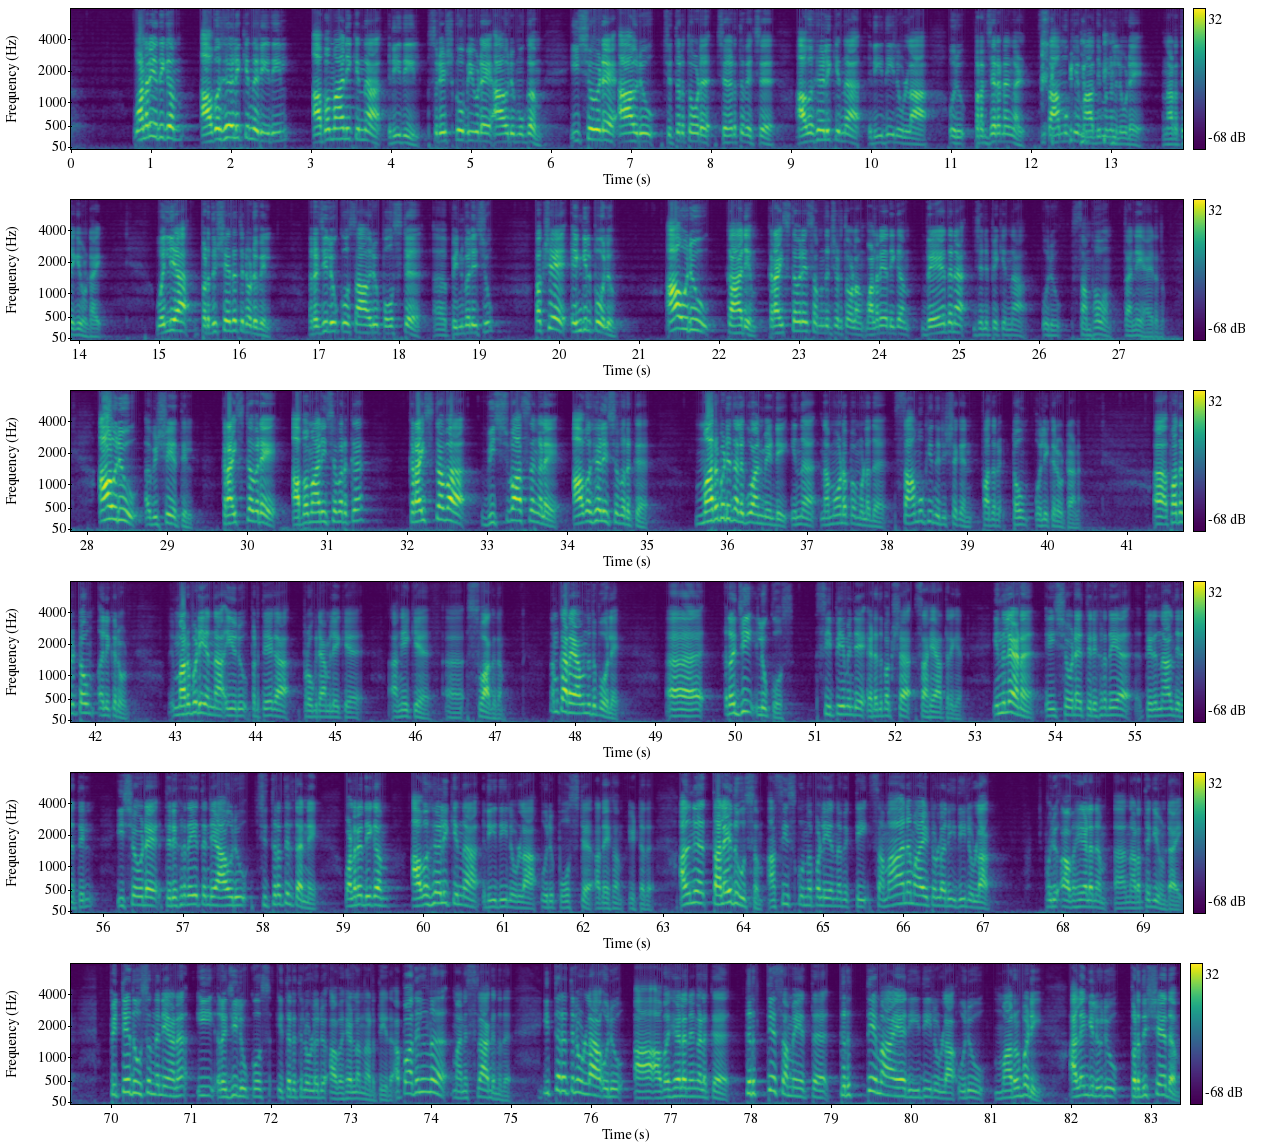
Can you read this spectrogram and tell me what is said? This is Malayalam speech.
വളരെയധികം അവഹേളിക്കുന്ന രീതിയിൽ അപമാനിക്കുന്ന രീതിയിൽ സുരേഷ് ഗോപിയുടെ ആ ഒരു മുഖം ഈശോയുടെ ആ ഒരു ചിത്രത്തോട് ചേർത്ത് വെച്ച് അവഹേളിക്കുന്ന രീതിയിലുള്ള ഒരു പ്രചരണങ്ങൾ സാമൂഹ്യ മാധ്യമങ്ങളിലൂടെ നടത്തുകയുണ്ടായി. വലിയ പ്രതിഷേധത്തിനൊടുവിൽ റജി ലൂക്കോസ് ആ ഒരു പോസ്റ്റ് പിൻവലിച്ചു. പക്ഷേ എങ്കിൽ പോലും ആ ഒരു കാര്യം ക്രൈസ്തവരെ സംബന്ധിച്ചിടത്തോളം വളരെയധികം വേദന ജനിപ്പിക്കുന്ന ഒരു സംഭവം തന്നെയായിരുന്നു. ആ ഒരു വിഷയത്തിൽ ക്രൈസ്തവരെ അപമാനിച്ചവർക്ക് ക്രൈസ്തവ വിശ്വാസങ്ങളെ അവഹേളിച്ചവർക്ക് മറുപടി നൽകുവാൻ വേണ്ടി ഇന്ന് നമ്മോടൊപ്പമുള്ളത് സാമൂഹ്യ നിരീക്ഷകൻ ഫാദർ ടോം ഒലിക്കരോട്ടാണ്. ഫാദർ ടോം ഒലിക്കരോട്ട് മറുപടി എന്ന ഈ ഒരു പ്രത്യേക പ്രോഗ്രാമിലേക്ക് അങ്ങേക്ക് സ്വാഗതം. നമുക്കറിയാവുന്നതുപോലെ റജി ലൂക്കോസ് സി പി എമ്മിന്റെ ഇടതുപക്ഷ സഹയാത്രികൻ. ഇന്നലെയാണ് ഈശോയുടെ തിരുഹൃദയ തിരുനാൾ ദിനത്തിൽ ഈശോയുടെ തിരുഹൃദയത്തിന്റെ ആ ഒരു ചിത്രത്തിൽ തന്നെ വളരെയധികം അവഹേളിക്കുന്ന രീതിയിലുള്ള ഒരു പോസ്റ്റ് അദ്ദേഹം ഇട്ടത്. അതിന് തലേ ദിവസം അസീസ് കുന്നപ്പള്ളി എന്ന വ്യക്തി സമാനമായിട്ടുള്ള രീതിയിലുള്ള ഒരു അവഹേളനം നടത്തുകയുണ്ടായി. പിറ്റേ ദിവസം തന്നെയാണ് ഈ റെജി ലൂക്കോസ് ഇത്തരത്തിലുള്ള ഒരു അവഹേളനം നടത്തിയത്. അപ്പോൾ അതിൽ നിന്ന് മനസ്സിലാകുന്നത് ഇത്തരത്തിലുള്ള ഒരു അവഹേളനങ്ങൾക്ക് കൃത്യസമയത്ത് കൃത്യമായ രീതിയിലുള്ള ഒരു മറുപടി അല്ലെങ്കിൽ ഒരു പ്രതിഷേധം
